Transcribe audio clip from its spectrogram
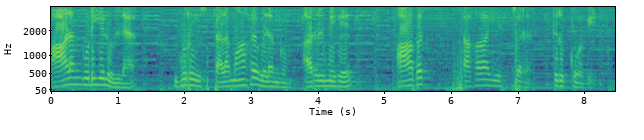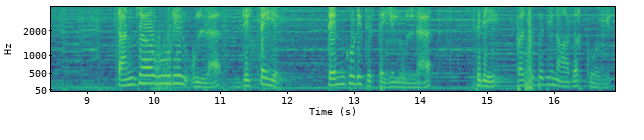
ஆலங்குடியில் உள்ள குரு ஸ்தலமாக விளங்கும் அருள்மிகு ஆபத் சகாயேஸ்வரர் திருக்கோவில். தஞ்சாவூரில் உள்ள திட்டையில் தென்குடி திட்டையில் உள்ள ஸ்ரீ பசுபதிநாதர் கோவில்.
